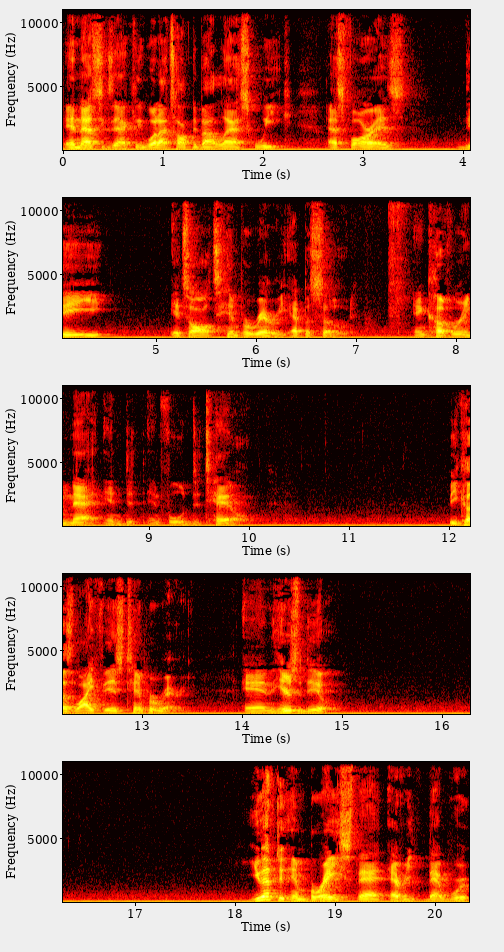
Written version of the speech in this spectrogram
And that's exactly what i talked about last week as far as the it's all temporary episode and covering that in, de- in full detail. Because life is temporary. And here's the deal. You have to embrace that every that we're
